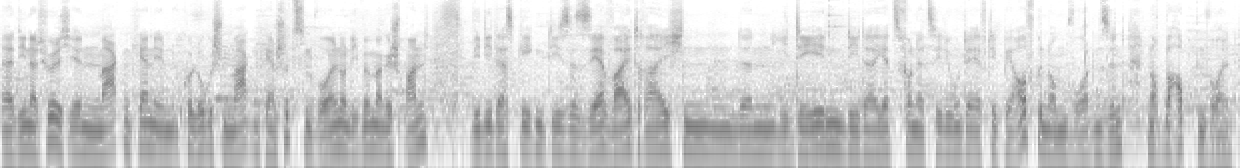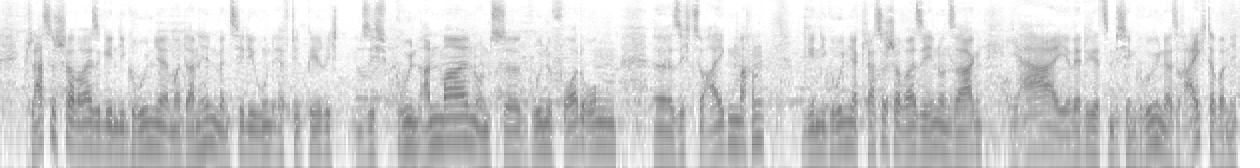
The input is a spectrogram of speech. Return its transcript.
äh, die natürlich ihren Markenkern, ihren ökologischen Markenkern schützen wollen. Und ich bin mal gespannt, wie die das gegen diese sehr weitreichenden Ideen, die da jetzt von der CDU und der FDP aufgenommen worden sind, noch behaupten wollen. Klassischerweise gehen die Grünen ja immer dann hin, wenn CDU und FDP sich grün anmalen und äh, grüne Forderungen äh, sich zu eigen machen, gehen die Grünen ja klassischerweise hin und sagen, ja, ihr werdet jetzt ein bisschen grün, das reicht aber nicht.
